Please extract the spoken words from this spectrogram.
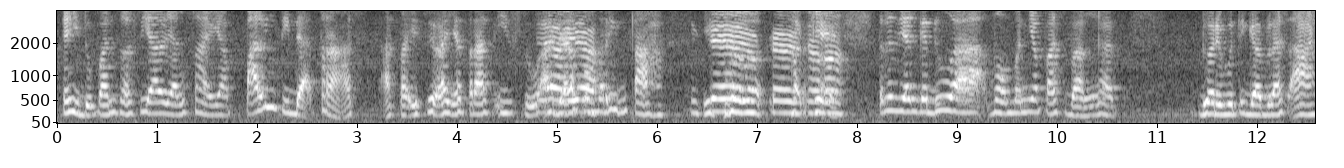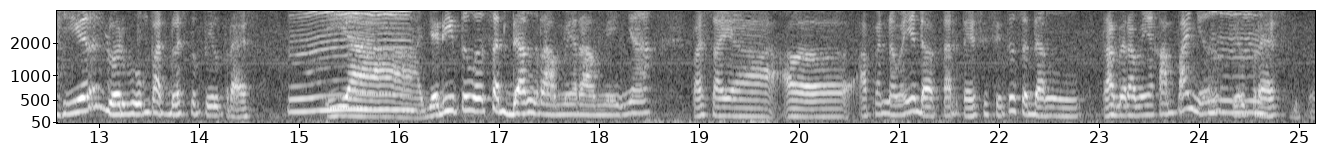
kehidupan sosial yang saya paling tidak trust atau istilahnya trust isu Ya, adalah ya. pemerintah Oke, Itu. oke, Oke. ah. terus yang kedua momennya pas banget 2013 akhir 2014 tuh pilpres Hmm. Iya, jadi itu sedang rame-ramenya pas saya eh, apa namanya daftar tesis itu sedang rame-ramenya kampanye Mm. pilpres gitu.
